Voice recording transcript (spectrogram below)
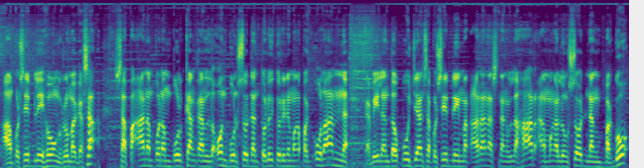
ang posible hong rumagasa sa paanan po ng Bulkang Kanlaon bunsod ng tuloy-tuloy ng mga pag-ulan. Kabilang daw po dyan sa posibleng makaranas ng lahar ang mga lungsod ng Bago,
